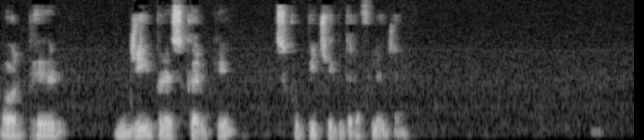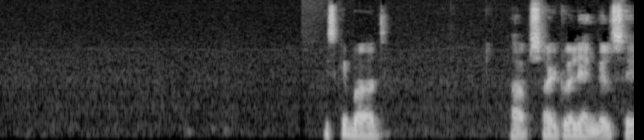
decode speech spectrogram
और फिर जी प्रेस करके इसको पीछे की तरफ़ ले जाएँ। इसके बाद आप साइड वाले एंगल से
